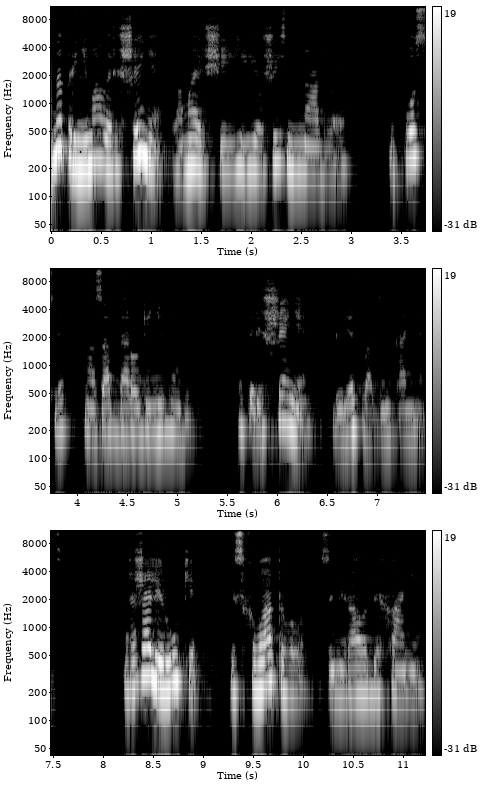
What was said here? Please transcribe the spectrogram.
Она принимала решение, ломающее ее жизнь надвое, и после назад дороги не будет. Это решение – билет в один конец. Дрожали руки, и схватывало, замирало дыхание.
